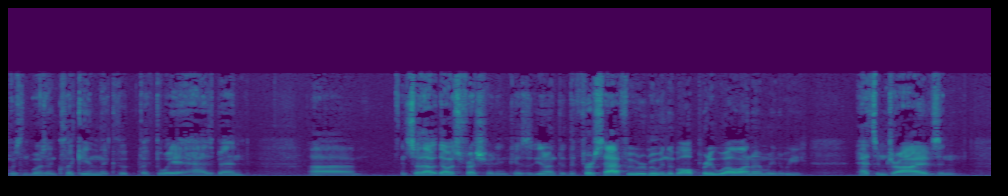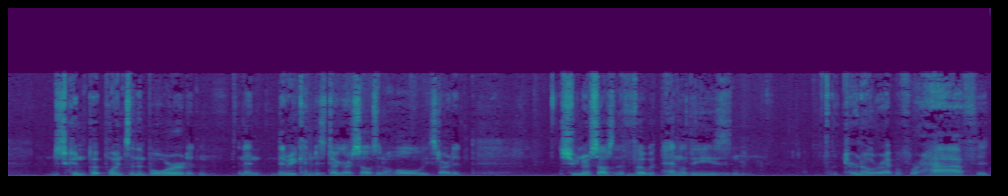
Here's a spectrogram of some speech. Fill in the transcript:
wasn't wasn't clicking like the, like the way it has been. Uh, and so that, that was frustrating because you know the, the, first half we were moving the ball pretty well on them. We, we had some drives and just couldn't put points on the board, and, and then then we kind of just dug ourselves in a hole. We started shooting ourselves in the foot with penalties and turnover right before half. It,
